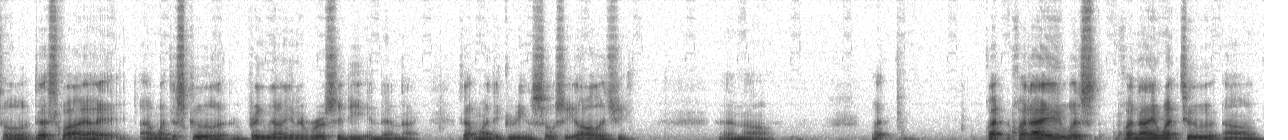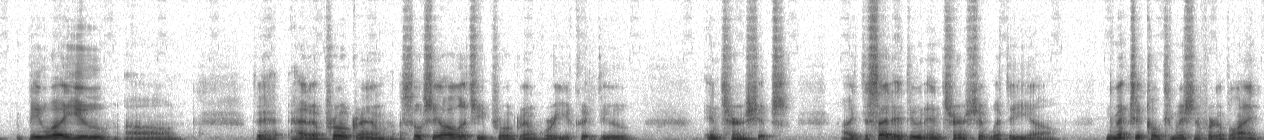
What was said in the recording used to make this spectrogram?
So that's why I, I went to school at Brigham Young University and then I got my degree in sociology. And uh, but what what I was when I went to uh, BYU, um, they had a program, a sociology program where you could do internships. I decided to do an internship with the uh, New Mexico Commission for the Blind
